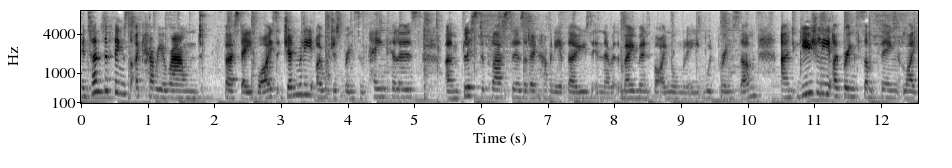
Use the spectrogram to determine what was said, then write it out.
In terms of things that I carry around first aid wise. Generally, I would just bring some painkillers, um, blister plasters. I don't have any of those in there at the moment, but I normally would bring some. And usually I bring something like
